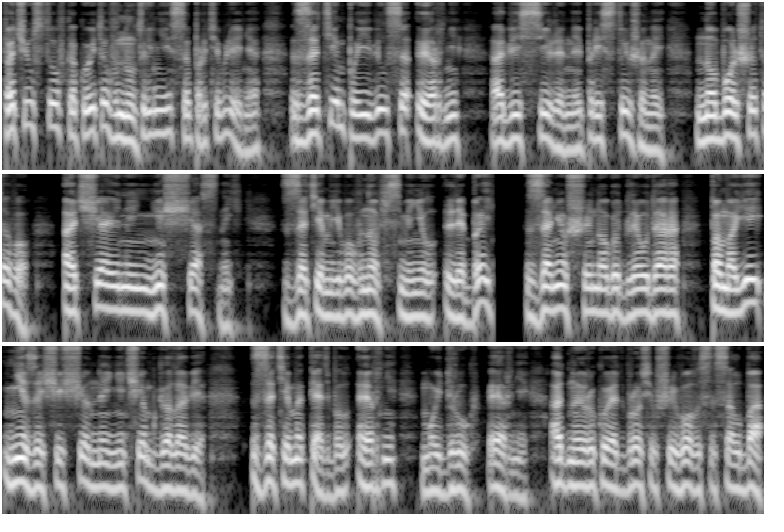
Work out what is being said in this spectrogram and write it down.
почувствовав какое-то внутреннее сопротивление. Затем появился Эрни, обессиленный, пристыженный, но больше того, отчаянный, несчастный. Затем его вновь сменил Лебей, занесший ногу для удара по моей незащищенной ничем голове. Затем опять был Эрни, мой друг Эрни, одной рукой отбросивший волосы со лба,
